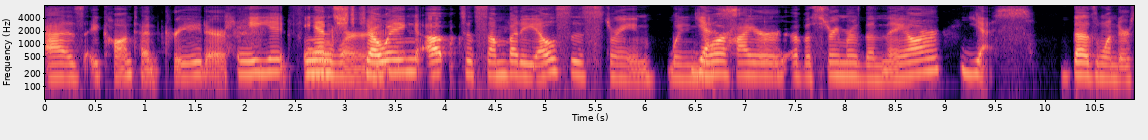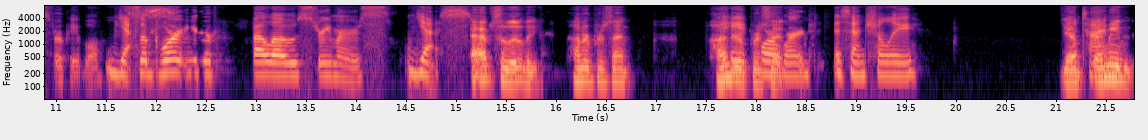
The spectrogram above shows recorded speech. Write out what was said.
as a content creator. Pay it forward. And showing up to somebody else's stream when you're higher of a streamer than they are Yes. does wonders for people. Yes. Support your fellow streamers. Yes. Absolutely. Hundred percent. Pay Hundred it percent. forward, essentially. Yep. I mean,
